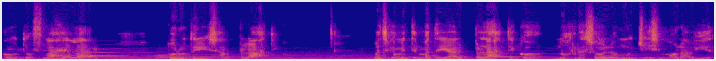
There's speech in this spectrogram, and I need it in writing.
autoflagelar por utilizar plástico. Básicamente el material plástico nos resuelve muchísimo la vida.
